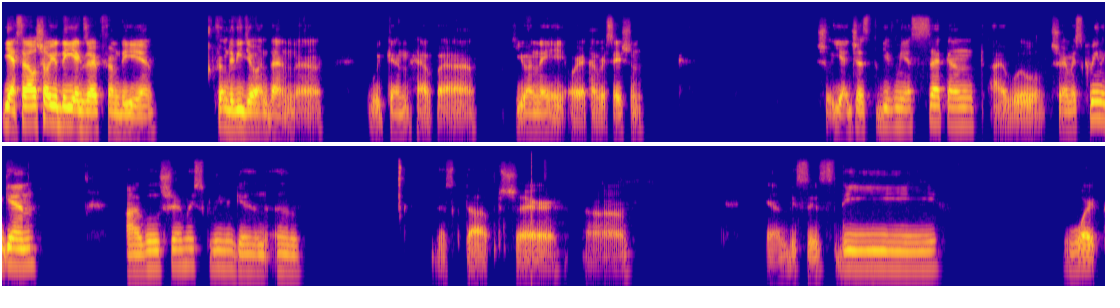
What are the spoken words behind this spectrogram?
yeah, so I'll show you the excerpt from the uh, from the video, and then uh, we can have a Q and A or a conversation. So yeah, just give me a second. I will share my screen again. I will share my screen again. Uh, desktop share. Uh, and this is the work.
